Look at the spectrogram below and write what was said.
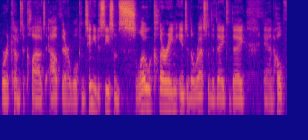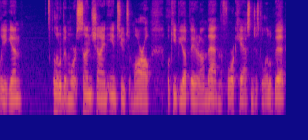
where it comes to clouds out there. We'll continue to see some slow clearing into the rest of the day today, and hopefully, again, a little bit more sunshine into tomorrow. We'll keep you updated on that in the forecast in just a little bit.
